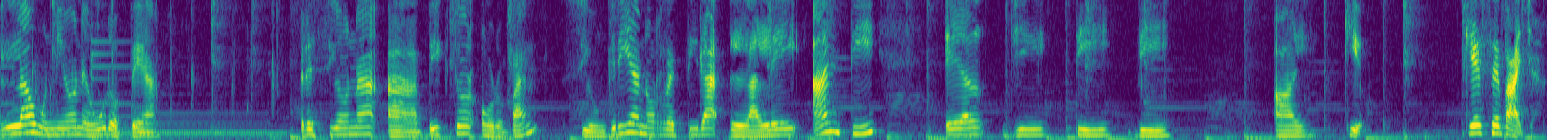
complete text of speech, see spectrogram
la Unión Europea presiona a Víctor Orbán si Hungría no retira la ley anti-LGTBIQ. Que se vaya.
